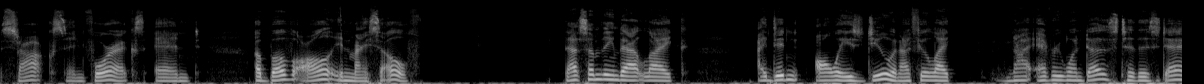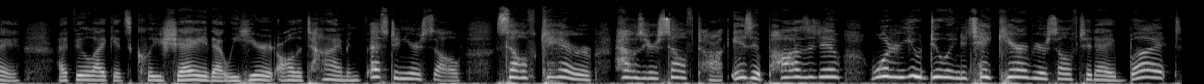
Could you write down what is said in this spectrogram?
stocks and forex and above all in myself that's something that like I didn't always do and I feel like not everyone does to this day. I feel like it's cliche that we hear it all the time. Invest in yourself. Self care. How's your self talk? Is it positive? What are you doing to take care of yourself today? But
